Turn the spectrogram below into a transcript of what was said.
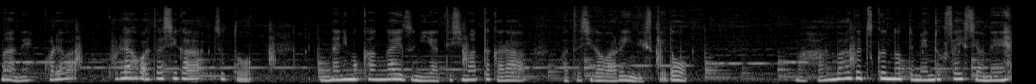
まあねこれはこれは私がちょっと何も考えずにやってしまったから私が悪いんですけどまあハンバーグ作るのってめんどくさいっすよね。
